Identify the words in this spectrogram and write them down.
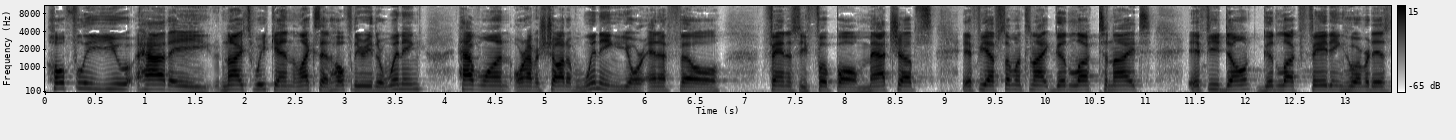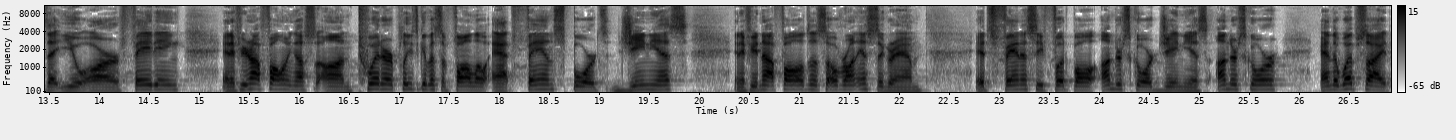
Hopefully you had a nice weekend. Like I said, hopefully you're either winning, have one, or have a shot of winning your NFL fantasy football matchups. If you have someone tonight, good luck tonight. If you don't, good luck fading whoever it is that you are fading. And if you're not following us on Twitter, please give us a follow at FanSportsGenius. And if you've not followed us over on Instagram, it's fantasy football underscore genius underscore. And the website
